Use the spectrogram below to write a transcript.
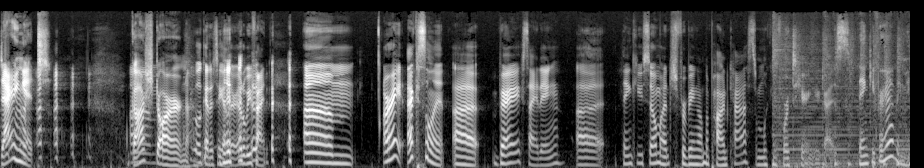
Dang it. Gosh darn. We'll get it together. It'll be fine. Um, all right, excellent. Uh, very exciting. Uh, thank you so much for being on the podcast. I'm looking forward to hearing you guys. Thank you for having me.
